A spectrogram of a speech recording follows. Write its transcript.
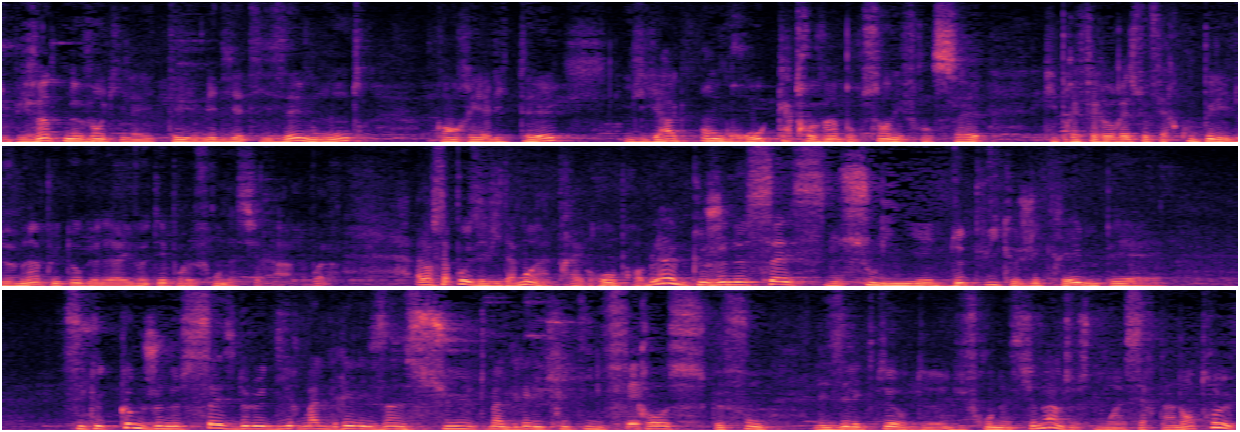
depuis 29 ans qu'il a été médiatisé, montre qu'en réalité, il y a en gros 80% des Français qui préféreraient se faire couper les deux mains plutôt que d'aller voter pour le Front National. Voilà. Alors ça pose évidemment un très gros problème que je ne cesse de souligner depuis que j'ai créé l'UPR. C'est que comme je ne cesse de le dire malgré les insultes, malgré les critiques féroces que font les électeurs du Front National, du moins certains d'entre eux,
